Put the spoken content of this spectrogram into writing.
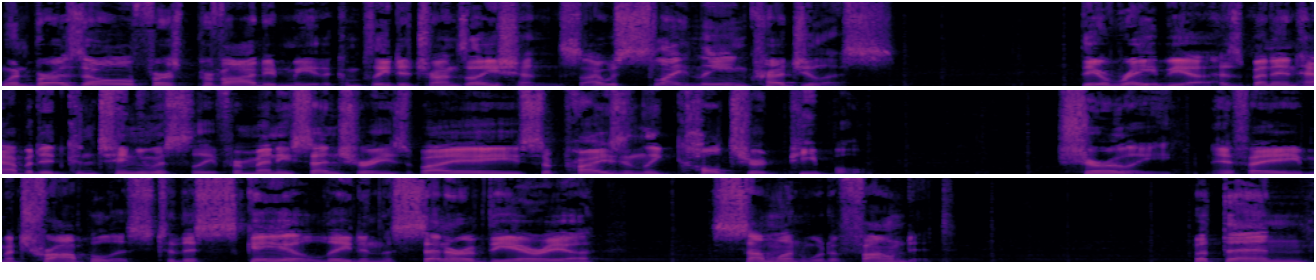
When Brazeau first provided me the completed translations, I was slightly incredulous. The Arabia has been inhabited continuously for many centuries by a surprisingly cultured people. Surely, if a metropolis to this scale laid in the center of the area, someone would have found it. But then,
